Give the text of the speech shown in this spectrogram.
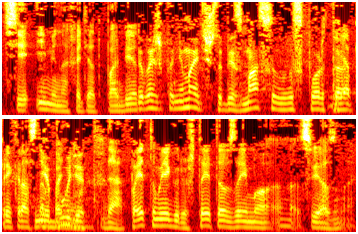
все именно хотят побед. Да вы же понимаете, что без массового спорта я прекрасно не понимаю. будет. Да, поэтому я говорю, что это взаимосвязано.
